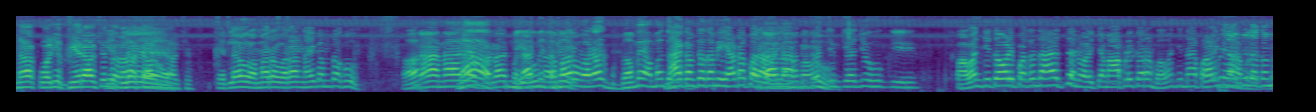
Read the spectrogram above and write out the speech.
ના કોળીઓ ફેર આવશે ને તો એટલે- અમારો વરાળ નહીં ગમતો ખૂબ. હા? ના ના ના. તમારો વરાળ ગમે ના ગમતો તમે હેડા પર આવો ના, ના, બીજું હું કે પવનજી તો વળી પસંદ આવે જ છે ને વળી ચમ આપણી કરમ ભવનજી ના પાડી ના આપણે. તમે.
